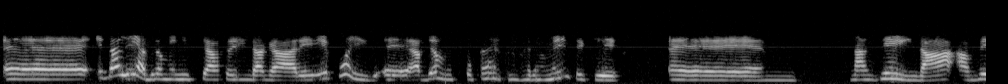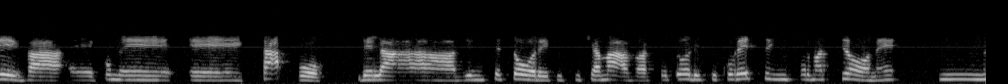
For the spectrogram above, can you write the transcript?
Eh, e da lì abbiamo iniziato a indagare e poi eh, abbiamo scoperto veramente che ehm, l'azienda aveva eh, come eh, capo della, di un settore che si chiamava settore sicurezza e informazione un,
